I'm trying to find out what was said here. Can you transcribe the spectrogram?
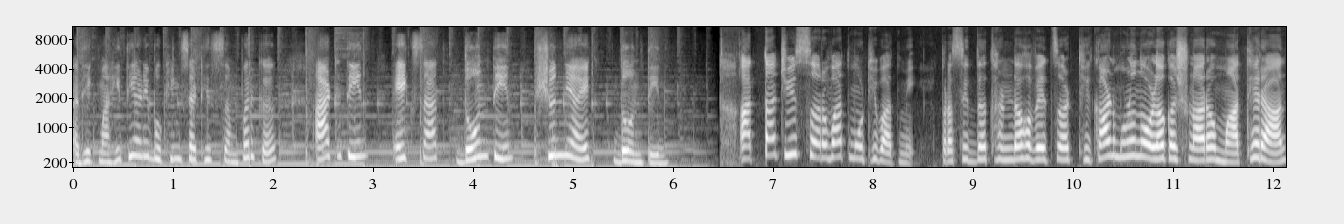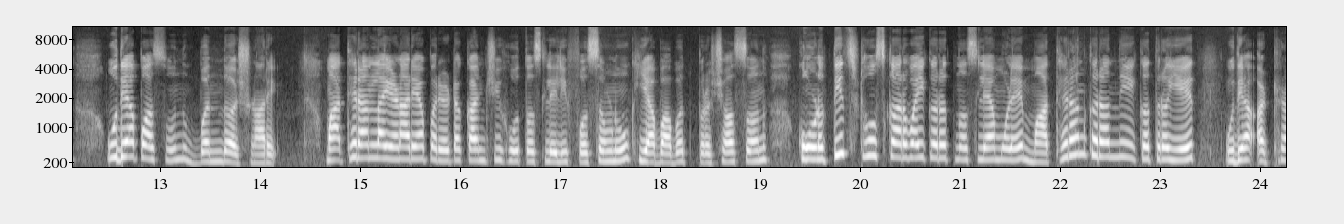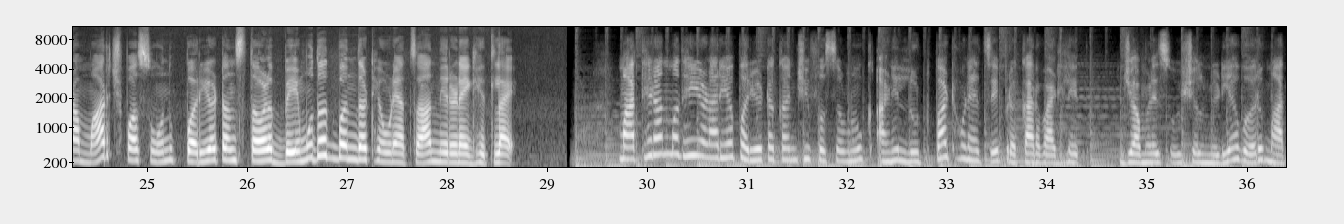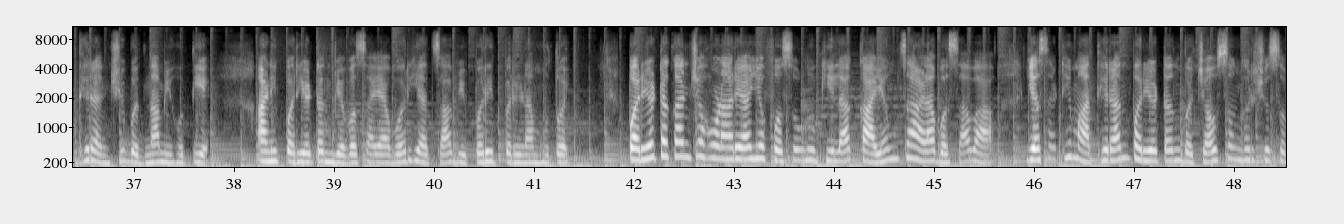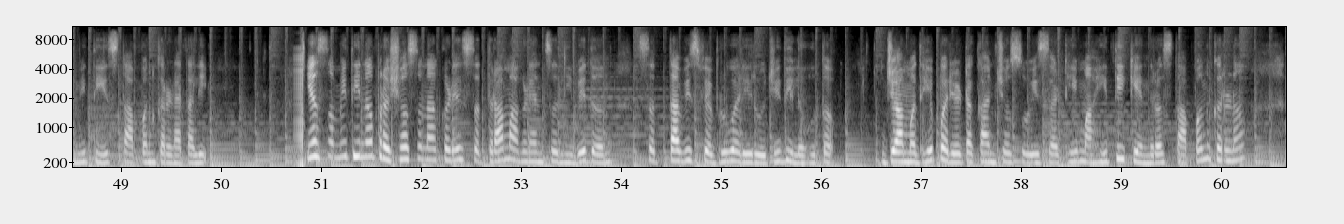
अधिक माहिती आणि बुकिंगसाठी संपर्क आठ तीन एक सात दोन तीन शून्य एक दोन तीन. आत्ताची सर्वात मोठी बातमी. प्रसिद्ध थंड हवेचं ठिकाण म्हणून ओळख असणारं माथेरान उद्यापासून बंद असणार. आहे माथेरानला येणाऱ्या पर्यटकांची होत असलेली फसवणूक याबाबत प्रशासन कोणतीच ठोस कारवाई करत नसल्यामुळे माथेरानकरांनी एकत्र येत उद्या अठरा मार्चपासून पर्यटनस्थळ पर्यटन स्थळ बेमुदत बंद ठेवण्याचा निर्णय घेतलाय. माथेरानमध्ये येणाऱ्या पर्यटकांची फसवणूक आणि लुटपाट होण्याचे प्रकार वाढलेत ज्यामुळे सोशल मीडियावर माथेरानची बदनामी होतीये आणि पर्यटन व्यवसायावर याचा विपरीत परिणाम होतोय. पर्यटकांच्या होणाऱ्या या फसवणुकीला कायमचा आळा बसावा यासाठी माथेरान पर्यटन बचाव संघर्ष समिती स्थापन करण्यात आली. या समितीनं प्रशासनाकडे सतरा मागण्यांचं निवेदन सत्तावीस फेब्रुवारी रोजी दिलं होतं. ज्यामध्ये पर्यटकांच्या सोयीसाठी माहिती केंद्र स्थापन करणं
